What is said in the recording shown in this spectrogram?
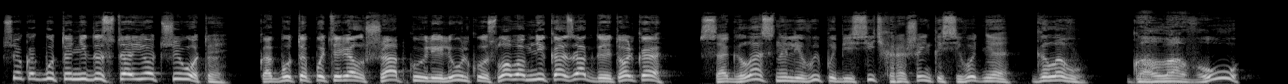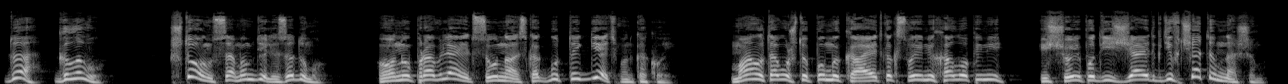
Все как будто недостает чего-то, как будто потерял шапку или люльку, словом, не казак, да и только...» «Согласны ли вы побесить хорошенько сегодня голову?» «Голову?» «Да, голову. Что он в самом деле задумал? Он управляется у нас, как будто гетьман какой. Мало того, что помыкает, как своими холопами, еще и подъезжает к девчатам нашим.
